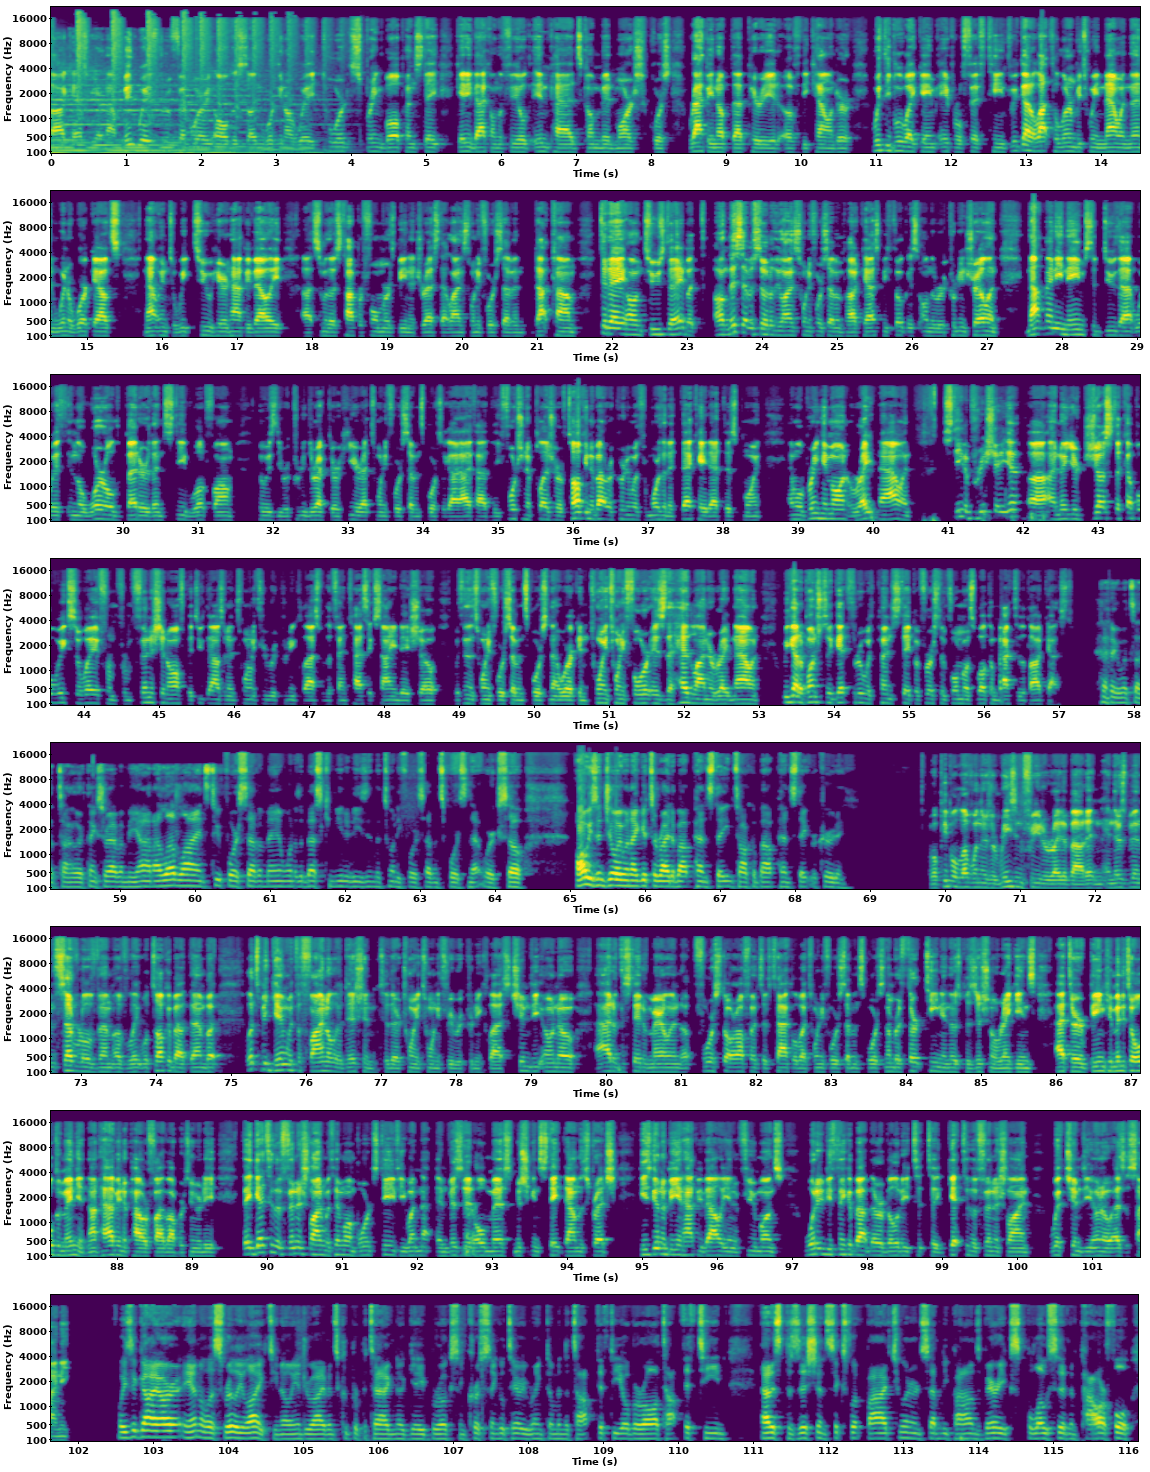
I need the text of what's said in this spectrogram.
podcast. We are now midway through February, all of a sudden working our way toward spring ball. Penn State getting back on the field in pads come mid-March. Of course, wrapping up that period of the calendar with the blue-white game April 15th. We've got a lot to learn between now and then. Winter workouts now into week two here in Happy Valley. Uh, some of those top performers being addressed at Lions247.com today on Tuesday. But on this episode of the Lions 24 7 podcast, we focus on the recruiting trail and not many names to do that with in the world better than Steve Wiltfong who is the recruiting director here at 24 7 Sports, a guy I've had the fortunate pleasure of talking about recruiting with for more than a decade at this point. And we'll bring him on right now. And Steve, appreciate you. Uh, I know you're just a couple weeks away from from finishing off the 2023 recruiting class with a fantastic signing day show within the 24/7 Sports Network, and 2024 is the headliner right now. And we got a bunch to get through with Penn State, but first and foremost, welcome back to the podcast. Hey, what's up, Tyler? Thanks for having me on. I love Lions 247, man, one of the best communities in the 24 7 Sports Network. So always enjoy when I get to write about Penn State and talk about Penn State recruiting. Well, people love when there's a reason for you to write about it, and, and, there's been several of them of late. We'll talk about them, but let's begin with the final addition to their 2023 recruiting class. Chimdy Onoh, out of the state of Maryland, a four-star offensive tackle by 24/7 Sports, number 13 in those positional rankings. After being committed to Old Dominion, not having a Power Five opportunity, they get to the finish line with him on board. Steve, he went and visited Ole Miss, Michigan State down the stretch. He's going to be in Happy Valley in a few months. What did you think about their ability to, to get to the finish line with Jim Ono as a signee? Well, he's a guy our analysts really liked. You know, Andrew Ivins, Cooper Petagna, Gabe Brooks, and Chris Singletary ranked him in the top 50 overall, top 15 at his position, six foot five, 270 pounds, very explosive and powerful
